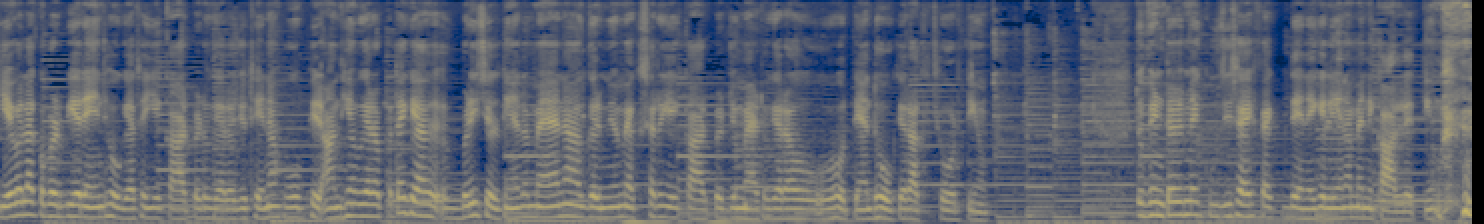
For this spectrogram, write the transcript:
ये वाला कबड़ भी अरेंज हो गया था, ये कारपेट वगैरह जो थे ना, वो फिर आंधियाँ वगैरह, पता है क्या बड़ी चलती हैं? तो मैं ना गर्मियों में अक्सर ये कारपेट जो मैट वगैरह होते हैं, धो के रख छोड़ती हूँ। तो विंटर में कूजी सा इफ़ेक्ट देने के लिए ना मैं निकाल लेती हूँ।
